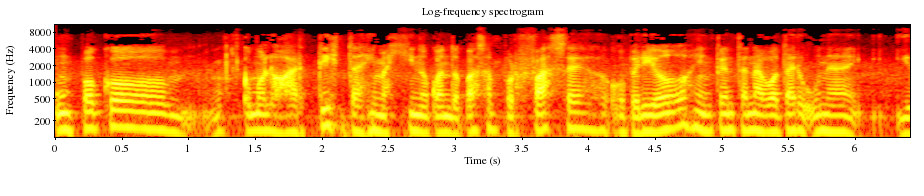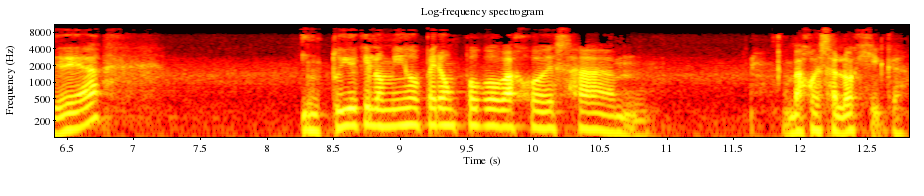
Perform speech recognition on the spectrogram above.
Un poco como los artistas, imagino, cuando pasan por fases o periodos e intentan agotar una idea, intuyo que lo mío opera un poco bajo esa bajo esa lógica.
